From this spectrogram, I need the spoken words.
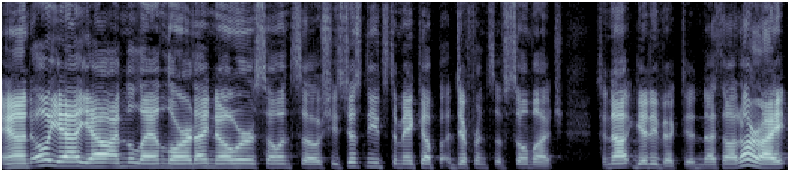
and oh, yeah, yeah, I'm the landlord. I know her, so and so. She just needs to make up a difference of so much to not get evicted. And I thought, all right,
